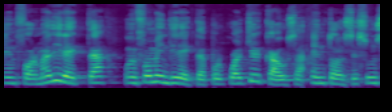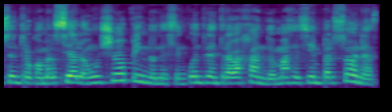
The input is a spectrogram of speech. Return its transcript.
en forma directa o en forma indirecta por cualquier causa. Entonces, un centro comercial o un shopping donde se encuentren trabajando más de 100 personas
